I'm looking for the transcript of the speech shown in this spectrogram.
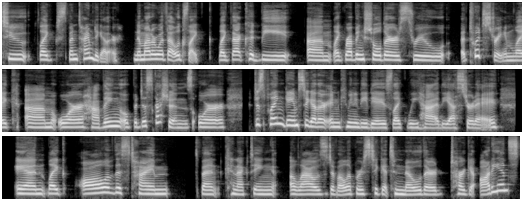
to like spend time together, no matter what that looks like. Like that could be um, like rubbing shoulders through a Twitch stream, like um, or having open discussions, or just playing games together in community days like we had yesterday. And like all of this time spent connecting allows developers to get to know their target audience,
